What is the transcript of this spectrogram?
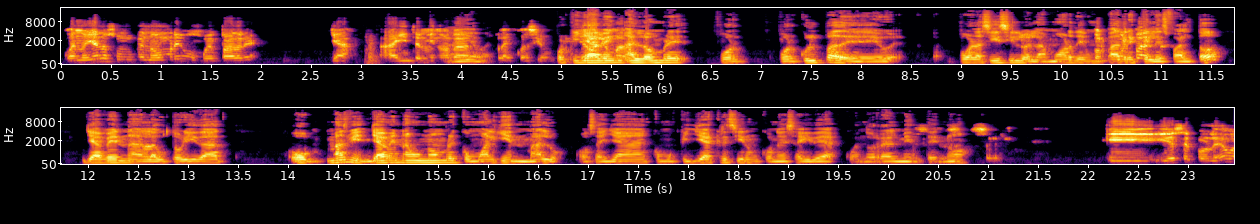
cuando ya no es un buen hombre, un buen padre, ya, ahí terminó la, ecuación. Porque ya, ven al hombre por, por culpa de, por así decirlo, el amor de un padre que les faltó, ya ven a la autoridad, o más bien, ya ven a un hombre como alguien malo, o sea, ya como que ya crecieron con esa idea, cuando realmente no. Y, y es el problema,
